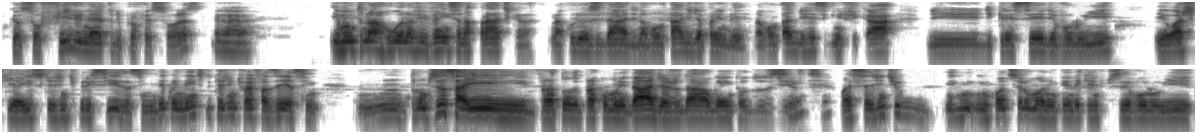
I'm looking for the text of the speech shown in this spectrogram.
porque eu sou filho e neto de professoras. Uhum e muito na rua, na vivência, na prática, na curiosidade, na vontade de aprender, na vontade de ressignificar, de, de crescer, de evoluir. E eu acho que é isso que a gente precisa, assim, independente do que a gente vai fazer, assim, hum, tu não precisa sair para a comunidade ajudar alguém todos os dias. Sim, sim. Mas se a gente, enquanto ser humano, entender que a gente precisa evoluir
